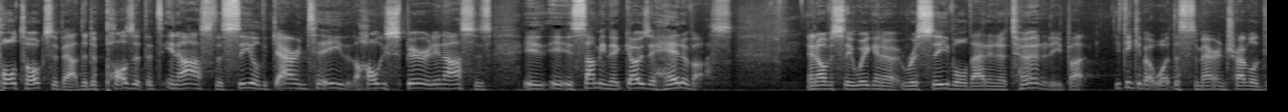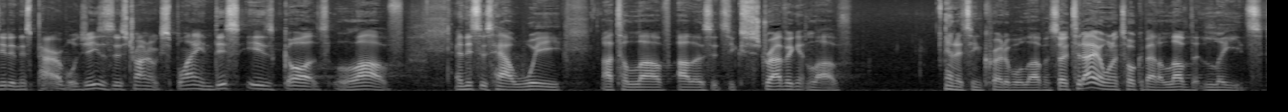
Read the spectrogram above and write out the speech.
Paul talks about the deposit that's in us, the seal, the guarantee that the Holy Spirit in us is, is, is something that goes ahead of us. And obviously, we're going to receive all that in eternity. But you think about what the Samaritan traveler did in this parable. Jesus is trying to explain this is God's love. And this is how we are to love others. It's extravagant love and it's incredible love. And so today I want to talk about a love that leads.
